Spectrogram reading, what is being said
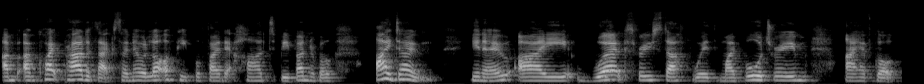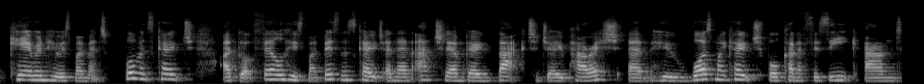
I'm I'm quite proud of that because I know a lot of people find it hard to be vulnerable. I don't, you know, I work through stuff with my boardroom. I have got Kieran, who is my mental performance coach. I've got Phil, who's my business coach. And then actually, I'm going back to Joe Parish, um, who was my coach for kind of physique and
